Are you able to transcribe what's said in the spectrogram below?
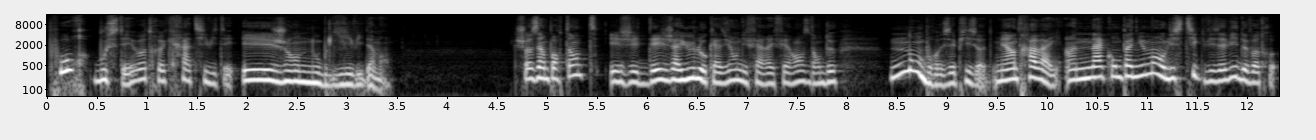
pour booster votre créativité. Et j'en oublie évidemment. Chose importante, et j'ai déjà eu l'occasion d'y faire référence dans deux nombreux épisodes, mais un travail, un accompagnement holistique vis-à-vis de votre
